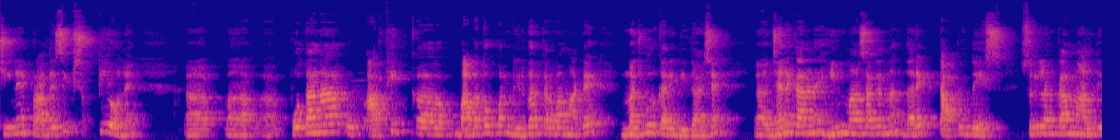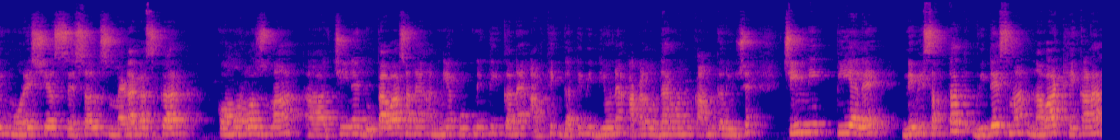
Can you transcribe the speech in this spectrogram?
ચીને પ્રાદેશિક શક્તિઓને પોતાના આર્થિક બાબતો પર નિર્ભર કરવા માટે મજબૂર કરી દીધા છે. જેને કારણે હિન્દ મહાસાગરના દરેક ટાપુ દેશ, Sri Lanka, Maldives, Mauritius, Seychelles, Madagascar કોમોરોઝમાં ચીને દૂતાવાસ અને અન્ય કૂટનીતિક અને આર્થિક ગતિવિધિઓને આગળ વધારવાનું કામ કર્યું છે. ચીનની પીએલએ નેવી સતત વિદેશમાં નવા ઠેકાણા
